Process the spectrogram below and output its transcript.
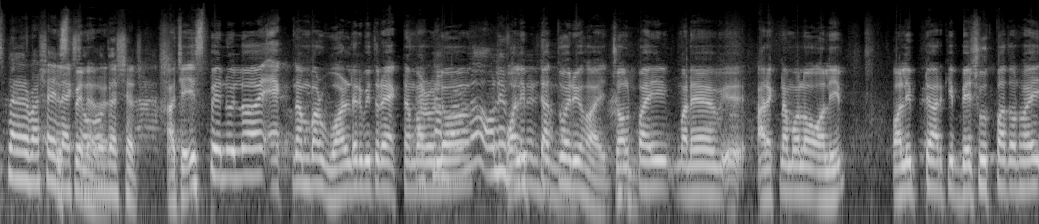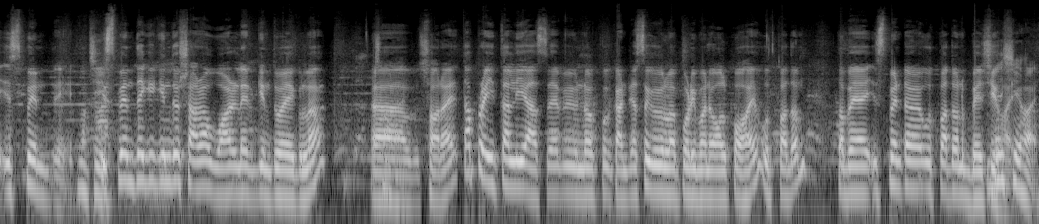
স্পেনের ভাষায় লেখা স্পেনের। দেশের। আচ্ছা স্পেন হইল এক নাম্বার ওয়ার্ল্ডের ভিতরে এক নাম্বার হইল অলিভটা তৈরি হয়। জলপাই মানে আরেক নাম হলো অলিভ অলিভটা আর কি বেশি উৎপাদন হয় স্পেন স্পেন থেকে কিন্তু সারা ওয়ার্ল্ডের কিন্তু এগুলা ছড়ায়। তারপরে ইতালি আছে বিভিন্ন কান্ট্রি আছে পরিমাণে অল্প হয় উৎপাদন। তবে স্পেনটা উৎপাদন বেশি হয়।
